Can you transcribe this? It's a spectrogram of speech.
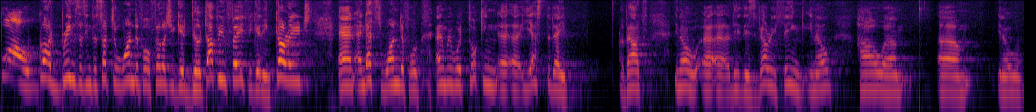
wow, God brings us into such a wonderful fellowship. You get built up in faith, you get encouraged, and, and that's wonderful. And we were talking uh, uh, yesterday about, you know, uh, uh this very thing, you know, how, um, um, you know,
